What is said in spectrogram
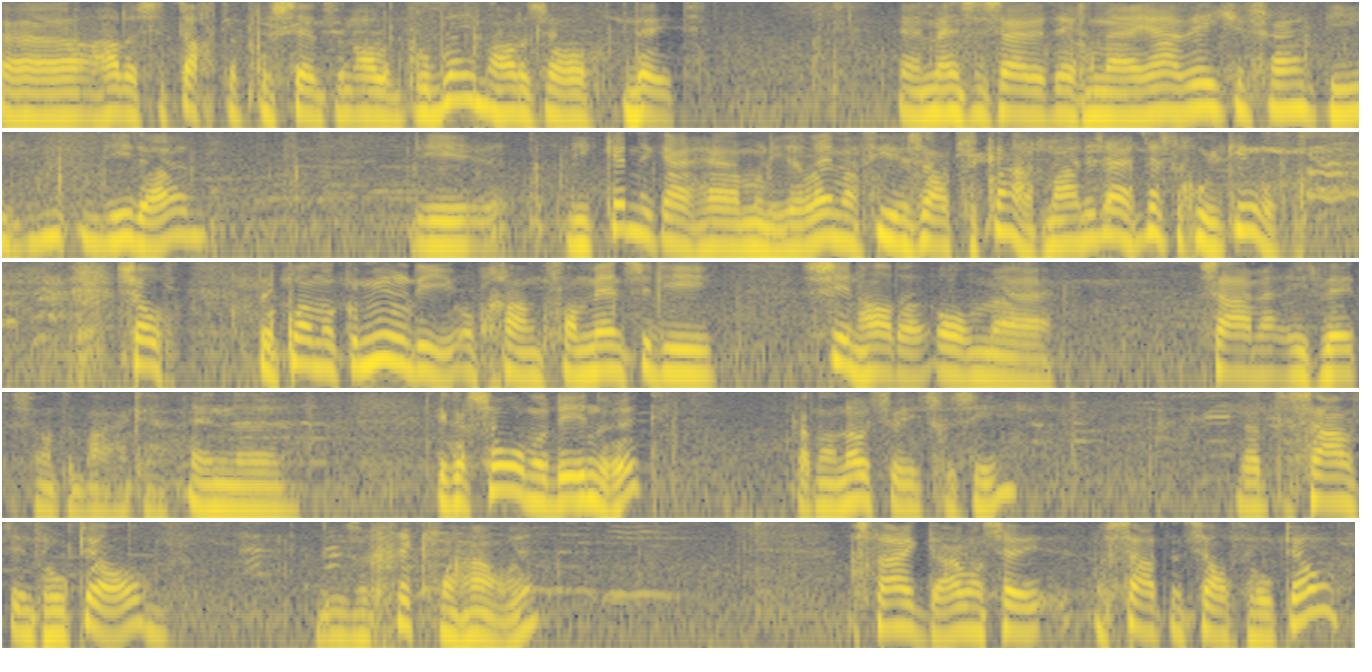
uh, hadden ze 80% van alle problemen hadden ze al beet. En mensen zeiden tegen mij, ja weet je Frank, die, die daar, die, die kende ik eigenlijk helemaal niet. Alleen maar via zijn advocaat, maar dat is eigenlijk best een goede kerel. Zo, er kwam een community op gang van mensen die zin hadden om uh, samen iets beters van te maken. En uh, ik was zo onder de indruk, ik had nog nooit zoiets gezien, dat s'avonds in het hotel, dit is een gek verhaal hè, sta ik daar, want zij staat in hetzelfde hotel.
